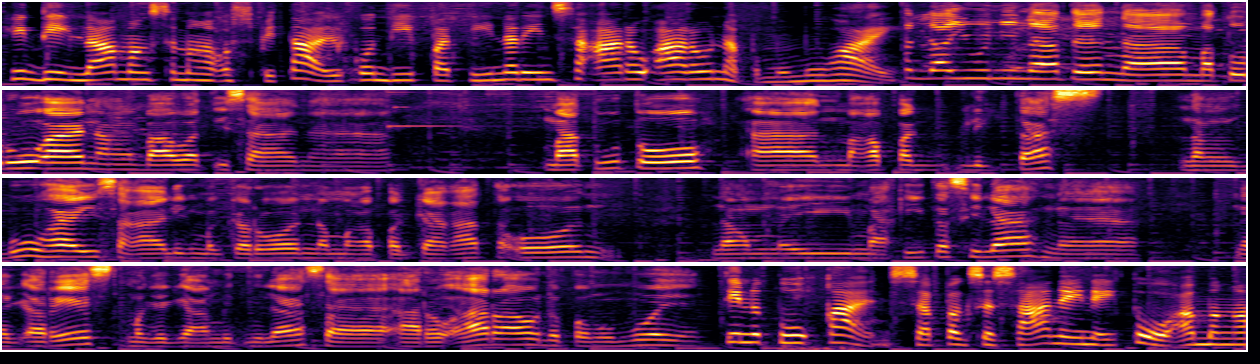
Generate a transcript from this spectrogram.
hindi lamang sa mga ospital kundi pati na rin sa araw-araw na pamumuhay. Layunin natin na maturuan ang bawat isa na matuto at makapagligtas ng buhay sakaling magkaroon ng mga pagkakataon nang may makita sila na nag-arrest, magagamit nila sa araw-araw na pamumuhay. Tinutukan sa pagsasanay na ito ang mga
